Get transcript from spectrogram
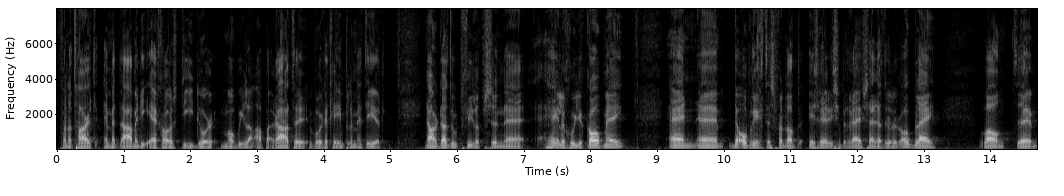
van het hart en met name die echo's die door mobiele apparaten worden geïmplementeerd. Nou, daar doet Philips een uh, hele goede koop mee. En de oprichters van dat Israëlische bedrijf zijn natuurlijk ook blij, want ze,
